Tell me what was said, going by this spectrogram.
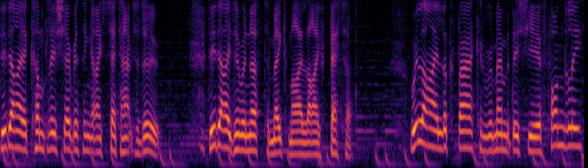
Did I accomplish everything I set out to do? Did I do enough to make my life better? Will I look back and remember this year fondly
